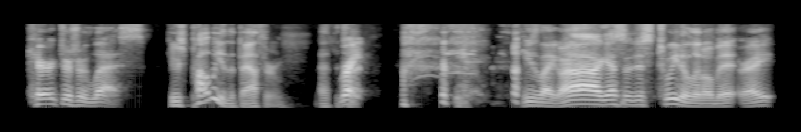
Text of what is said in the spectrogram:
characters or less, he was probably in the bathroom at the right. he's like ah i guess i'll just tweet a little bit right?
